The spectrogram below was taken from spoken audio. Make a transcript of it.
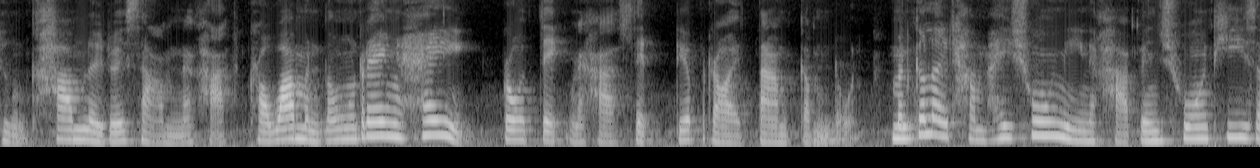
ถึงค่ำเลยด้วยซ้ำนะคะ เพราะว่ามันต้องเร่งให้ โปรเจกต์นะคะ เสร็จเรียบร้อยตามกำหนด มันก็เลยทำให้ช่วงนี้นะคะ เป็นช่วงที่ส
